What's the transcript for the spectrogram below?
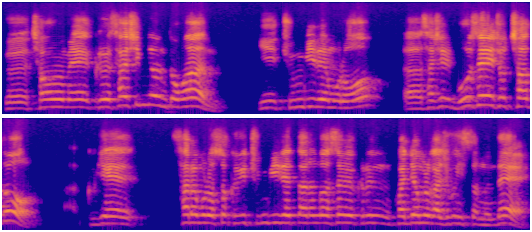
그 처음에 그 40년 동안 이 준비됨으로 어, 사실 모세조차도 그게 사람으로서 그게 준비됐다는 것을 그런 관념을 가지고 있었는데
